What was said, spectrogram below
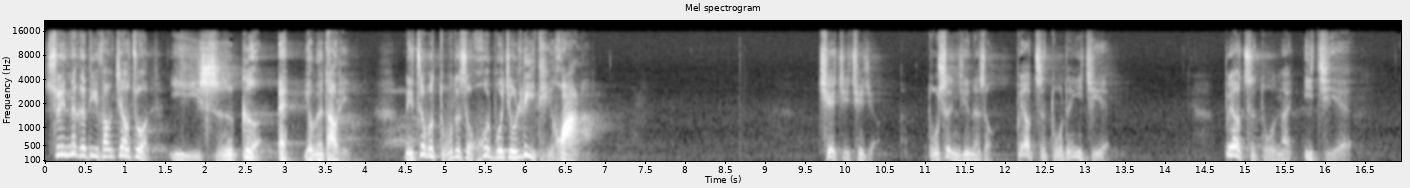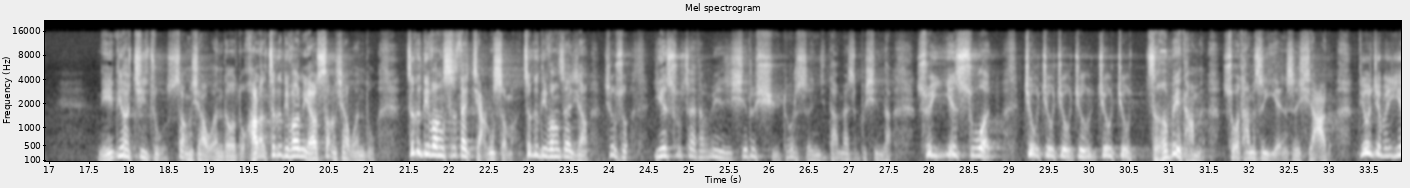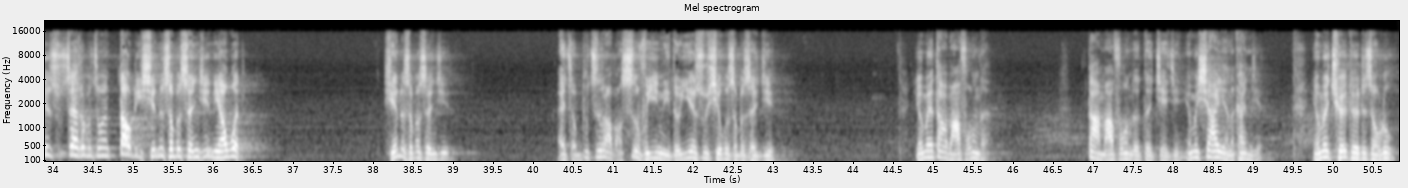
所以那个地方叫做以十个，哎，有没有道理？你这么读的时候，会不会就立体化了？切记切记，读圣经的时候，不要只读那一节，不要只读那一节，你一定要记住上下文都读。好了，这个地方你要上下文读。这个地方是在讲什么？这个地方在讲，就是说耶稣在他们面前写了许多的神迹，他们还是不信他。所以耶稣啊，就就就就就就责备他们，说他们是眼是瞎的。第二节耶稣在他们中间到底行了什么神迹？你要问，行了什么神迹？哎，怎么不知道嘛？四福音里头耶稣行过什么神迹？有没有大麻风的？大麻风的得洁净，有没有瞎眼的看见？有没有瘸腿的走路？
